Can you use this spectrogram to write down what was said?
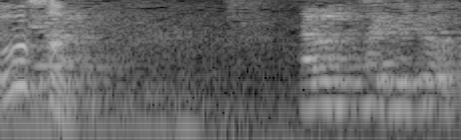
Awesome. How long did it take you to do it?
